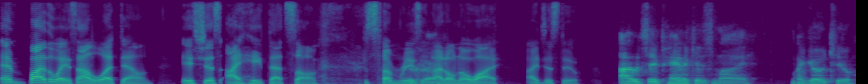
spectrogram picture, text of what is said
And by the way, it's not a letdown. It's just I hate that song for some reason. Okay. I don't know why. I just do. I would say Panic is my my go-to.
